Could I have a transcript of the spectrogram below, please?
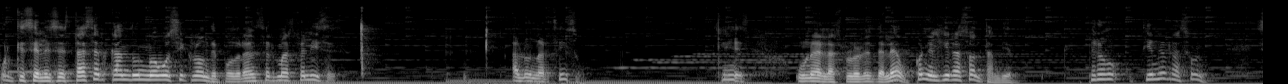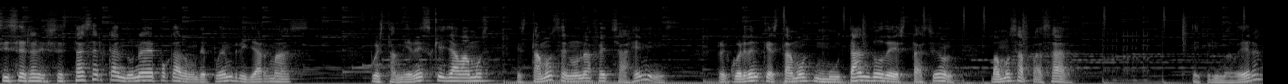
porque se les está acercando un nuevo ciclo donde podrán ser más felices. A lo narciso, que es una de las flores de Leo, con el girasol también. Pero tiene razón. Si se les está acercando una época donde pueden brillar más, pues también es que ya vamos, estamos en una fecha Géminis. Recuerden que estamos mutando de estación. Vamos a pasar de primavera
